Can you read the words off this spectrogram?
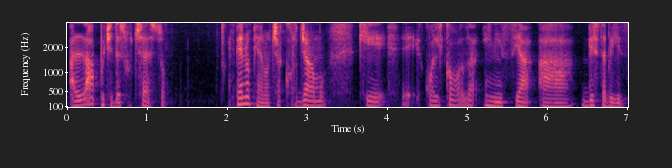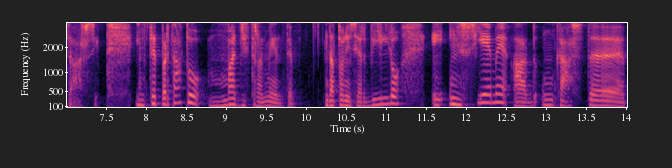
all'apice del successo, piano piano ci accorgiamo che eh, qualcosa inizia a destabilizzarsi. Interpretato magistralmente da Tony Servillo e insieme ad un cast eh,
